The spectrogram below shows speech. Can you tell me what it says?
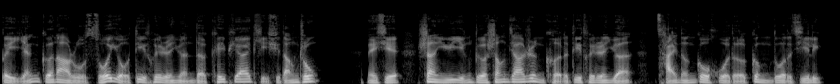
被严格纳入所有地推人员的 KPI 体系当中。那些善于赢得商家认可的地推人员，才能够获得更多的激励。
